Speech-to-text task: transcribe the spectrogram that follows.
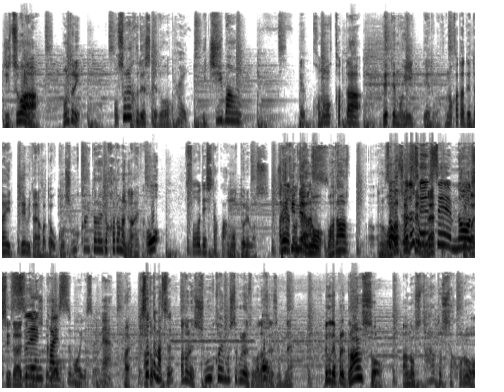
実は、本当に、おそらくですけど、はい。一番えこの方出てもいいってとかこの方出たいってみたいな方をご紹介いただいた方なんじゃないかとおそうでしたか。思っております。最近ねあの和田和田先生もね先生の出演回数も多いですよね。はい、競ってます？あとね紹介もしてくれるんですよ和田先生もね。だけどやっぱり元祖あのスタートした頃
